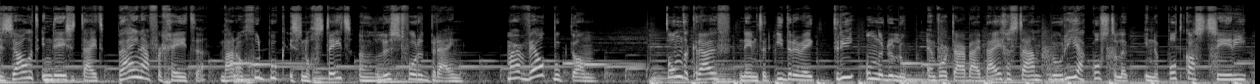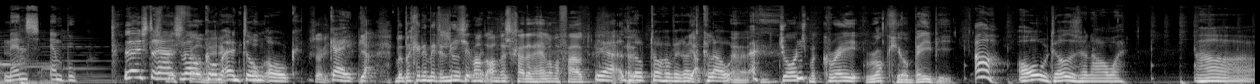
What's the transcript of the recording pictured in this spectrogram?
Je zou het in deze tijd bijna vergeten, maar een goed boek is nog steeds een lust voor het brein. Maar welk boek dan? Tom de Kruif neemt er iedere week drie onder de loep en wordt daarbij bijgestaan door Ria Kostelijk in de podcastserie Mens en Boek. Luisteraars, welkom en Ton werk. Oh, ook. Sorry. Kijk, Ja, we beginnen met een liedje, want anders gaat het helemaal fout. ja, het Eh, loopt toch alweer uit ja, de klauwen. eh, George McRae, Rock Your Baby. Ah, oh, dat is een oude. Ah.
